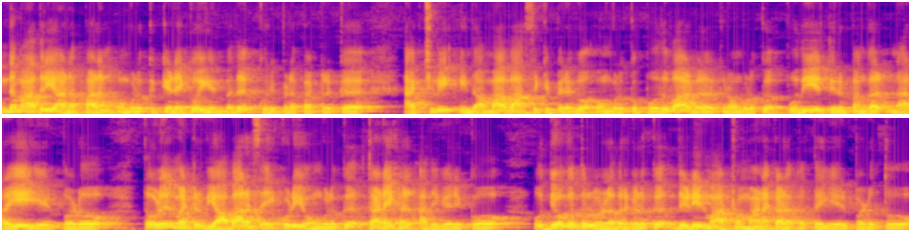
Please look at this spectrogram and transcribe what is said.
இந்த மாதிரியான பலன் உங்களுக்கு கிடைக்கும் என்பது குறிப்பிடப்பட்டிருக்கு. ஆக்சுவலி இந்த அமாவாசைக்கு பிறகு உங்களுக்கு பொது வாழ்வில் இருக்கிறவங்களுக்கு புதிய திருப்பங்கள் நிறைய ஏற்படும். தொழில் மற்றும் வியாபாரம் செய்யக்கூடிய உங்களுக்கு தடைகள் அதிகரிக்கும் உத்தியோகத்தில் உள்ளவர்களுக்கு திடீர் மாற்றம் மனக்கலக்கத்தை ஏற்படுத்தும்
